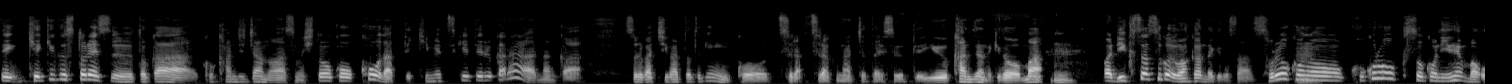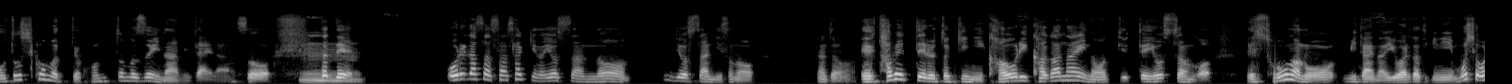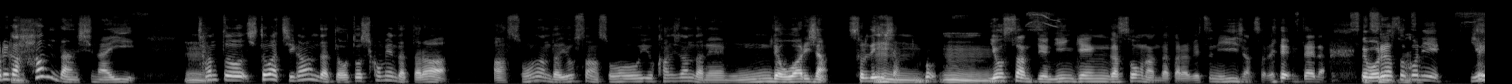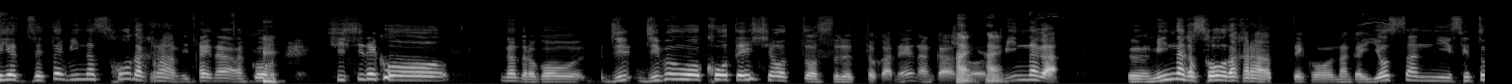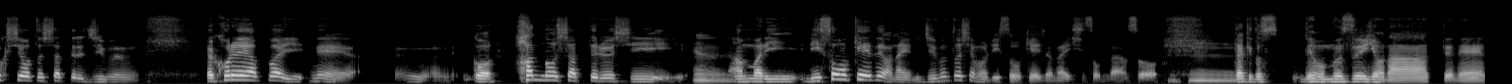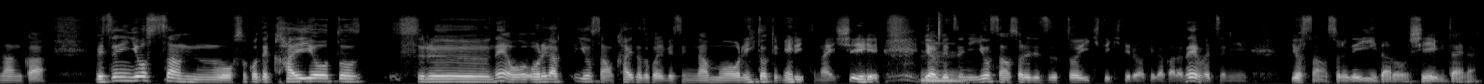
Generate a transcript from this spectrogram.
で結局ストレスとかこう感じちゃうのはその人をこうこうだって決めつけてるからなんかそれが違った時にこうつら辛くなっちゃったりするっていう感じなんだけどまあうん。まあ、理屈はすごいわかるんだけどさそれをこの心奥底にね、まあ、落とし込むってほんとむずいなみたいな。そう。うん。だって俺がさささっきのヨスさんのヨスさんにそのなんだろうえ食べてる時に香り嗅がないの？って言ってヨスさんがえそうなの？みたいな言われた時にもし俺が判断しない、うん。ちゃんと人は違うんだって落とし込めんだったらあそうなんだ。ヨスさんそういう感じなんだね。うーんで終わりじゃん。それでいいじゃん、うんうん。ヨスさんっていう人間がそうなんだから別にいいじゃんそれ。みたいな。でも俺はそこにいやいや絶対みんなそうだから。みたいなこう必死でこうなんだろうこうじ自分を肯定しようとするとかね。なんかはいはい。みんながうん、みんながそうだからってこうなんかよっさんに説得しようとしちゃってる自分。これやっぱりね、うんこう反応しちゃってるしうん。あんまり理想系ではないよね。自分としても理想系じゃないしそんなそう。うん。だけどすでもむずいよなーってね。なんか別にヨッさんをそこで変えようとするね。お俺がヨッさんを変えたところで別に何も俺にとってメリットないし。いやうん別にヨッさんはそれでずっと生きてきてるわけだからね。別にヨッさんはそれでいいだろうしみたいな。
